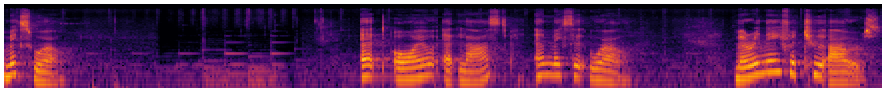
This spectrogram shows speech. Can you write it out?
Mix well. Add oil at last and mix it well. Marinate for 2 hours.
